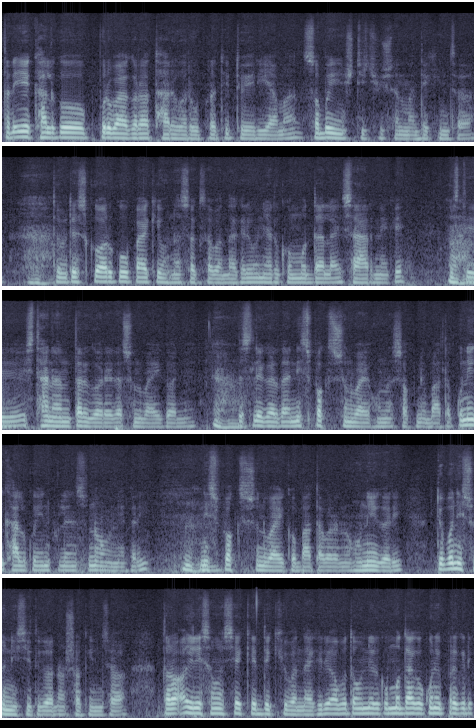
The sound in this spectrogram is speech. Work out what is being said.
तर एक खालको पूर्वाग्रह थारूहरूप्रति त्यो एरियामा सबै इन्स्टिट्युसनमा देखिन्छ। तब त्यसको अर्को उपाय के हुनसक्छ भन्दाखेरि उनीहरूको मुद्दालाई सार्ने के? जस्तै स्थानान्तर गरेर सुनवाई गर्ने। जसले गर्दा निष्पक्ष सुनवाई हुन सक्ने वाता कुनै खालको इन्फ्लुएन्स नहुने गरी निष्पक्ष सुनवाईको वातावरण हुने गरी त्यो पनि सुनिश्चित गर्न सकिन्छ। तर अहिले समस्या के देखियो भन्दाखेरि अब त उनीहरूको मुद्दाको कुनै प्रक्रिया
